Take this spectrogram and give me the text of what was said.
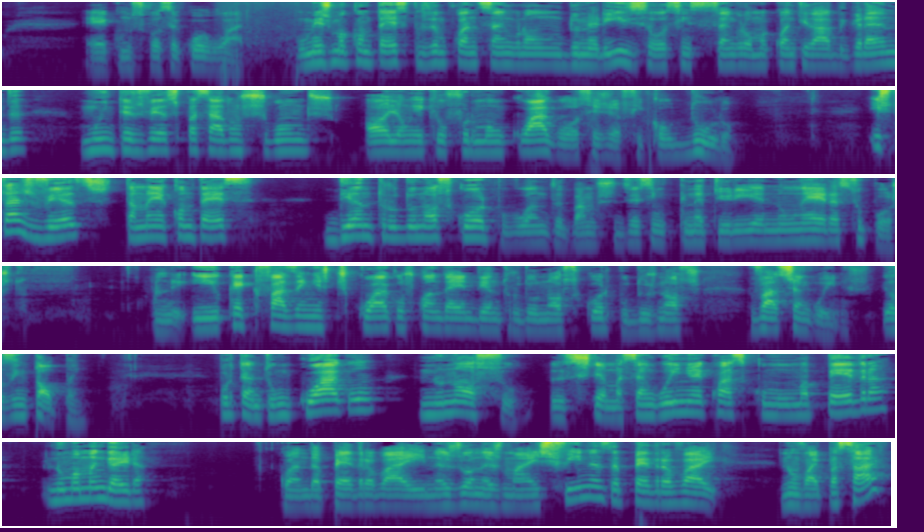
É como se fosse a coagular. O mesmo acontece, por exemplo, quando sangram do nariz ou assim se sangram uma quantidade grande, muitas vezes, passados uns segundos, olham e aquilo formou um coágulo, ou seja, ficou duro. Isto às vezes também acontece dentro do nosso corpo, onde vamos dizer assim que na teoria não era suposto. E o que é que fazem estes coágulos quando é dentro do nosso corpo, dos nossos vasos sanguíneos? Eles entopem. Portanto, um coágulo no nosso sistema sanguíneo é quase como uma pedra numa mangueira. Quando a pedra vai nas zonas mais finas, a pedra vai não vai passar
